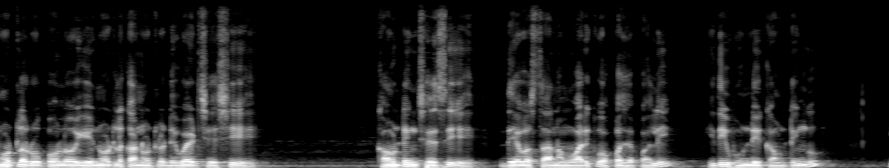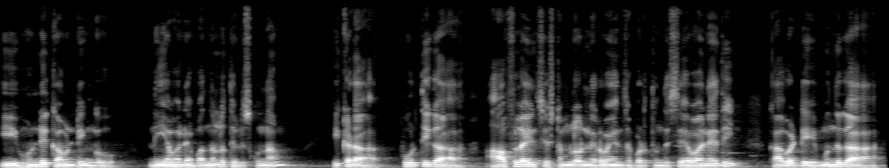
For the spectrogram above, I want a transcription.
నోట్ల రూపంలో ఏ నోట్లకు ఆ నోట్లు డివైడ్ చేసి కౌంటింగ్ చేసి దేవస్థానం వారికి ఒప్పజెప్పాలి. ఇది హుండీ కౌంటింగు. ఈ హుండీ కౌంటింగు నియమ నిబంధనలు తెలుసుకుందాం ఇక్కడ పూర్తిగా ఆఫ్లైన్ సిస్టంలో నిర్వహించబడుతుంది సేవ అనేది. కాబట్టి ముందుగా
